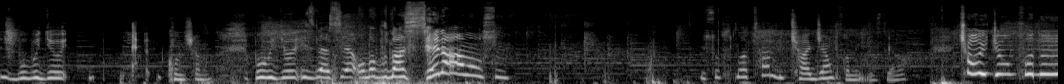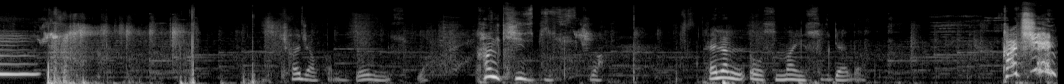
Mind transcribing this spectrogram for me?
bu video konuşamam. Bu videoyu izlerse ona buradan selam olsun. Yusuf'la tam bir çaycan fanıyız ya. Çaycan fanı. Çaycan fanıyız oğlum Yusuf'la. Kankiyiz biz Yusuf'la. Helal olsun lan Yusuf geldi. Kaçın!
